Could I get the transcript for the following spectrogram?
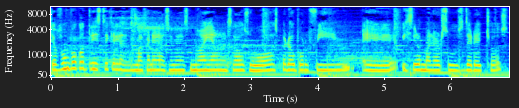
que fue un poco triste que las demás generaciones no hayan alzado su voz, pero por fin eh, hicieron valer sus derechos.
